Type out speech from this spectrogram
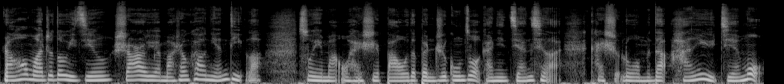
然后嘛，这都已经十二月，马上快要年底了，所以嘛，我还是把我的本职工作赶紧捡起来，开始录我们的韩语节目。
